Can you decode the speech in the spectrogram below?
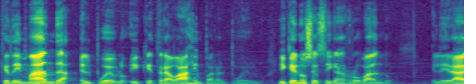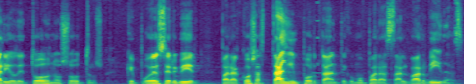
que demanda el pueblo y que trabajen para el pueblo y que no se sigan robando el erario de todos nosotros que puede servir para cosas tan importantes como para salvar vidas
